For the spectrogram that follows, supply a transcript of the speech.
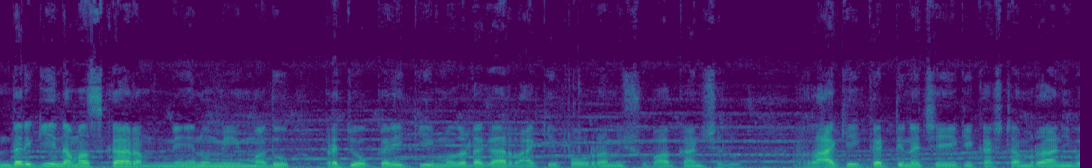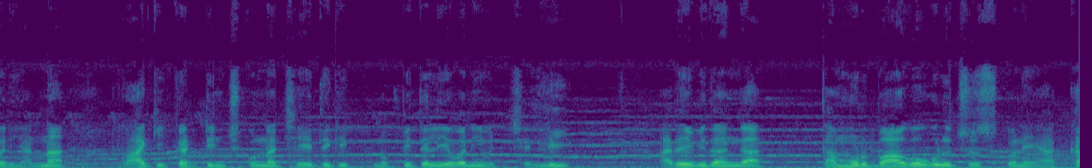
అందరికీ నమస్కారం. నేను మీ మధు. ప్రతి ఒక్కరికి మొదటగా రాఖీ పౌర్ణమి శుభాకాంక్షలు. రాఖీ కట్టిన చేయికి కష్టం రానివని అన్న రాఖీ కట్టించుకున్న చేతికి నొప్పి తెలియవని చెల్లి అదేవిధంగా తమ్ముడు బాగోగులు చూసుకునే అక్క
